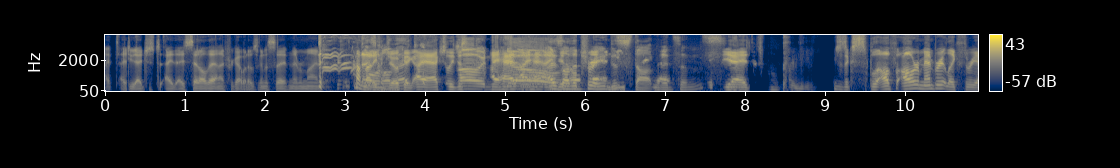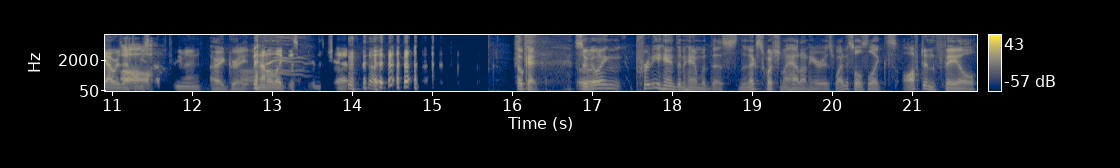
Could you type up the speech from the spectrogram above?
I, I do. I just I, I said all that and I forgot what I was gonna say. Never mind. I'm not even joking. that- I actually just oh, I had- I had- I I was on the train that to stop that- mid-sentence. Yeah, it just just explode. I'll, I'll remember it like three hours after we Aw. stop streaming, All right, great. And then I'll like this in the chat. Okay. So Uh, going pretty hand in hand with this, the next question I had on here is why do Souls likes often fail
